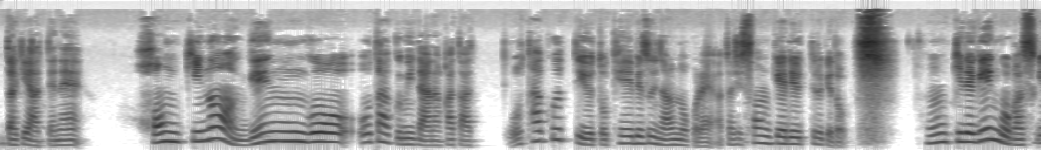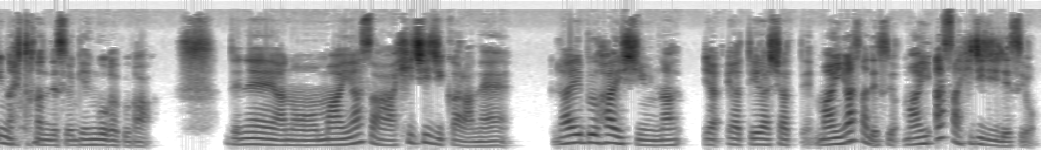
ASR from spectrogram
だけあってね、本気の言語オタクみたいな方、オタクって言うと軽蔑になるのこれ。私尊敬で言ってるけど、本気で言語が好きな人なんですよ、言語学が。でね、あの、毎朝7時からね、ライブ配信な、や、やっていらっしゃって、毎朝ですよ。毎朝7時ですよ。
